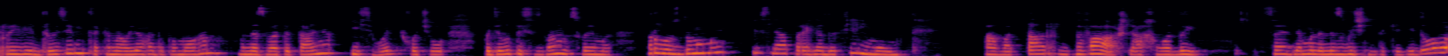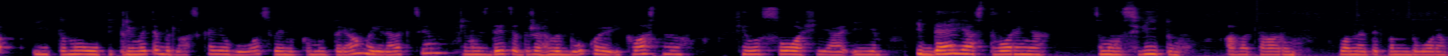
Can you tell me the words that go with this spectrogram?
Привіт, друзі! Це канал Йога Допомога. Мене звати Таня, і сьогодні хочу поділитися з вами своїми роздумами після перегляду фільму Аватар 2 Шлях води. Це для мене незвичне таке відео, і тому підтримайте, будь ласка, його своїми коментарями і реакціями. Мені здається дуже глибокою і класною філософія і ідея створення самого світу аватару планети Пандора.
